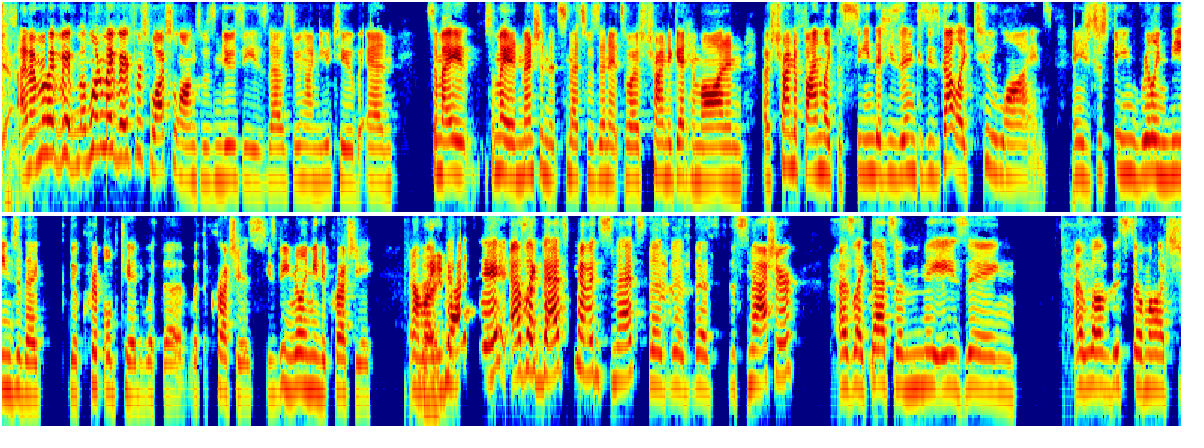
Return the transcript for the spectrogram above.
Yeah. I remember my one of my very first watch-alongs was Newsies that I was doing on YouTube, and somebody somebody had mentioned that Smets was in it, so I was trying to get him on, and I was trying to find like the scene that he's in because he's got like two lines, and he's just being really mean to the the crippled kid with the with the crutches. He's being really mean to Crutchy, and I'm Right. like, that's it. I was like, that's Kevin Smets, the the the, the Smasher. I was like, that's amazing. I love this so much.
